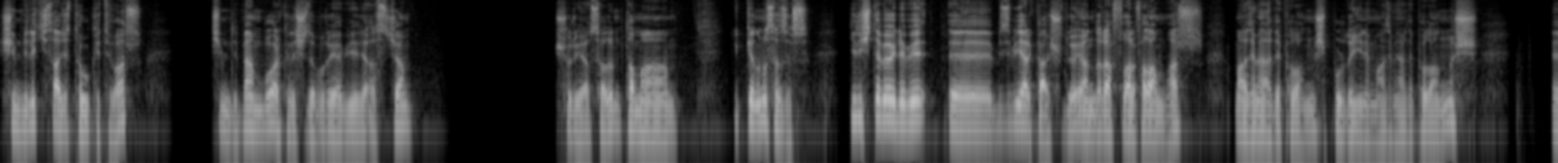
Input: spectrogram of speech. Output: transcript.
Şimdilik sadece tavuk eti var. Şimdi ben bu arkadaşı da buraya bir yere asacağım. Şuraya asalım. Tamam. Dükkanımız hazır. Girişte böyle bir e, bizi bir yer karşılıyor. Yanında raflar falan var. Malzemeler depolanmış. Burada yine malzemeler depolanmış. E,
